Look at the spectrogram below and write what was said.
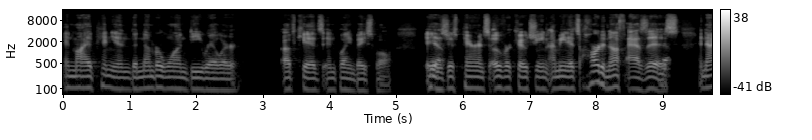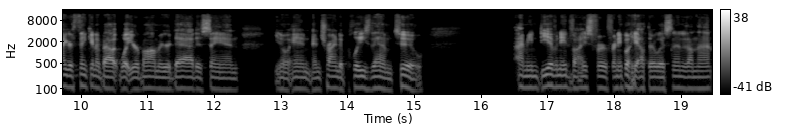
in my opinion, the number one derailer of kids in playing baseball is yeah. just parents over coaching. I mean, it's hard enough as is, yeah. and now you're thinking about what your mom or your dad is saying, you know, and and trying to please them too. I mean, do you have any advice for for anybody out there listening on that?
